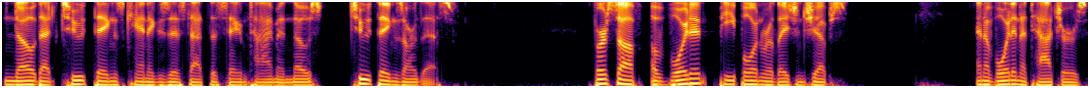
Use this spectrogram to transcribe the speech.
know that two things can exist at the same time, and those two things are this. First off, avoidant people in relationships and avoidant attachers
